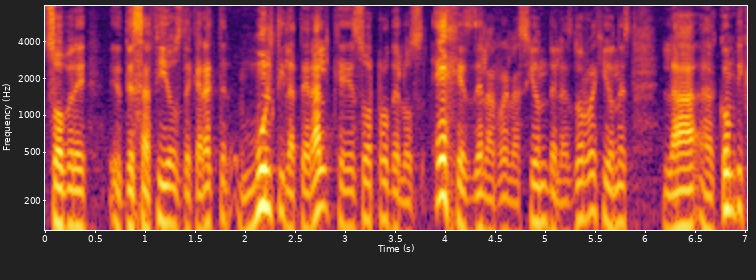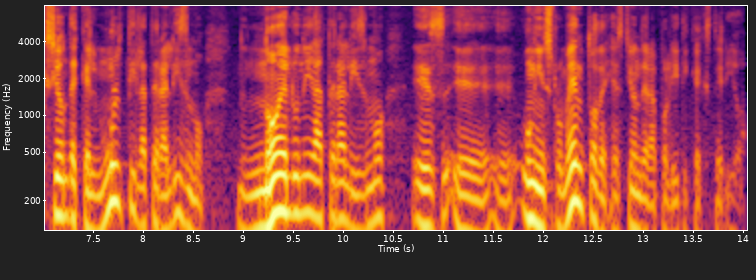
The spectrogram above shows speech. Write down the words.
sobre desafíos de carácter multilateral, que es otro de los ejes de la relación de las dos regiones, la convicción de que el multilateralismo, no el unilateralismo, es un instrumento de gestión de la política exterior.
